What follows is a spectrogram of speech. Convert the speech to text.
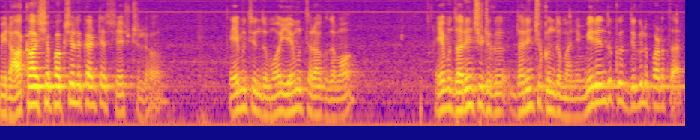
మీరు ఆకాశ పక్షుల కంటే శ్రేష్ఠులు. ఏమి తిందుమో ఏమి త్రాగుదామో ఏమి ధరించుట ధరించుకుందామని మీరెందుకు దిగులు పడతారు?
